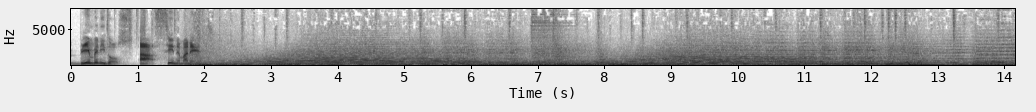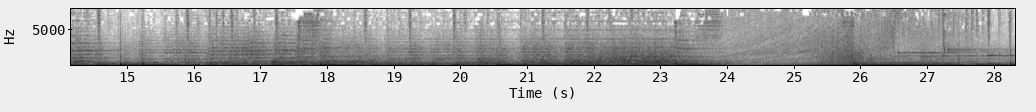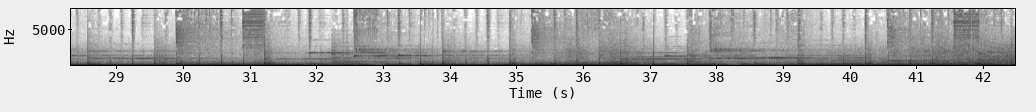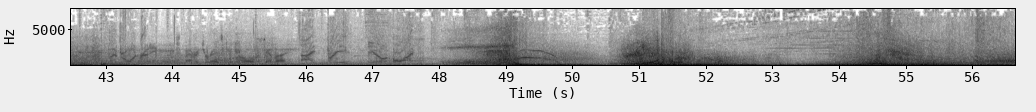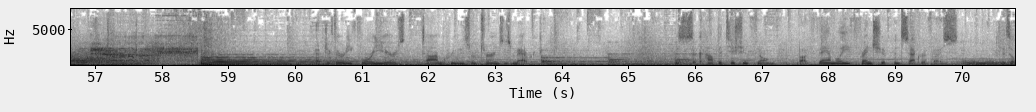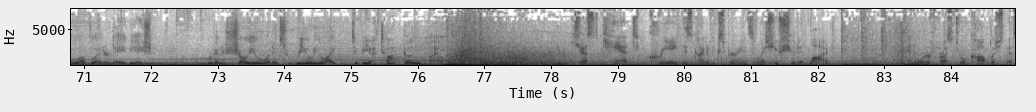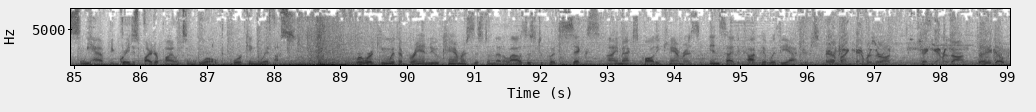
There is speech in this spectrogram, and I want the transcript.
Bienvenidos a Cinemanet. Returns as Maverick. This is a competition film about family, friendship, and sacrifice. It's a love letter to aviation. We're going to show you what it's really like to be a Top Gun pilot. You just can't create this kind of experience unless you shoot it live. In order for us to accomplish this, we have the greatest fighter pilots in the world working with us. We're working with a brand new camera system that allows us to put six IMAX quality cameras inside the cockpit with the actors. Verifying cameras are on. Check cameras on. There you go.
